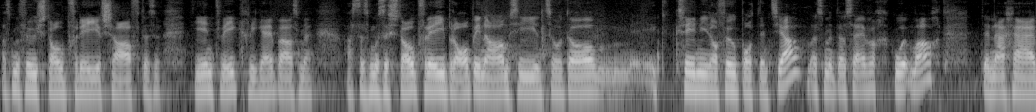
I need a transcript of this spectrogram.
dass man viel staubfreier schafft. Also die Entwicklung, eben, als man, also das muss eine staubfreie Probenahme sein und so, da sehe ich noch viel Potenzial, dass man das einfach gut macht. Dann nachher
